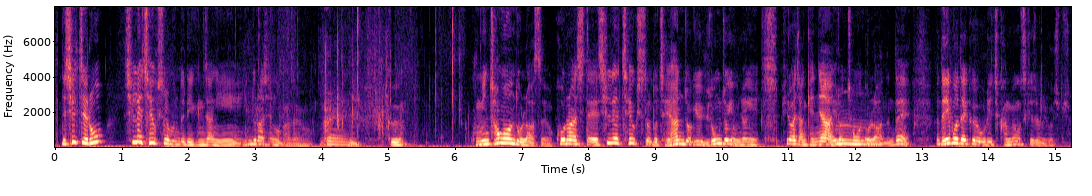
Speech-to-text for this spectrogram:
근데 실제로 실내 체육시설 분들이 굉장히 힘들어하시는 건 맞아요. 네. 음. 그 국민 청원도 올라왔어요. 코로나 시대에 실내 체육시설도 제한적이고 유동적인 운영이 필요하지 않겠냐 이런 음. 청원도 올라왔는데 네이버 댓글 우리 강병수 기자 좀 읽어주십시오.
